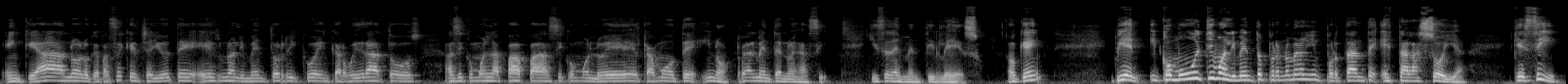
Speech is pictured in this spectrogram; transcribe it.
en que, ah, no, lo que pasa es que el chayote es un alimento rico en carbohidratos, así como es la papa, así como lo es el camote, y no, realmente no es así. Quise desmentirle eso, ¿ok? Bien, y como último alimento, pero no menos importante, está la soya, que sí,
